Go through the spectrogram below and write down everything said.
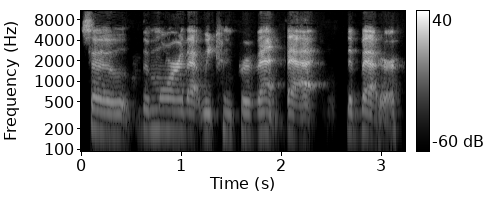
So the more that we can prevent that, the better.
